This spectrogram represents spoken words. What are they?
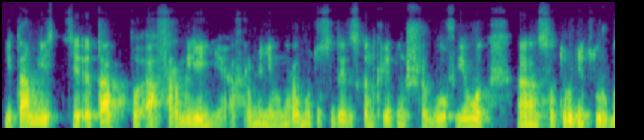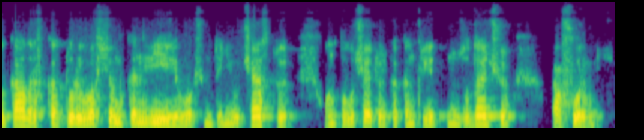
и там есть этап оформления. Оформление на работу состоит из конкретных шагов. И вот э, сотрудник службы кадров, который во всем конвейере, в общем-то, не участвует, он получает только конкретную задачу оформить.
